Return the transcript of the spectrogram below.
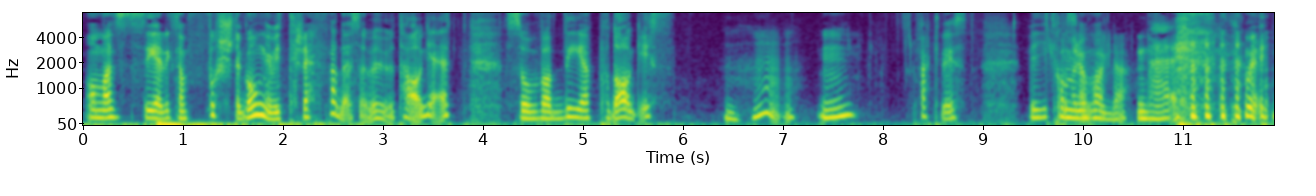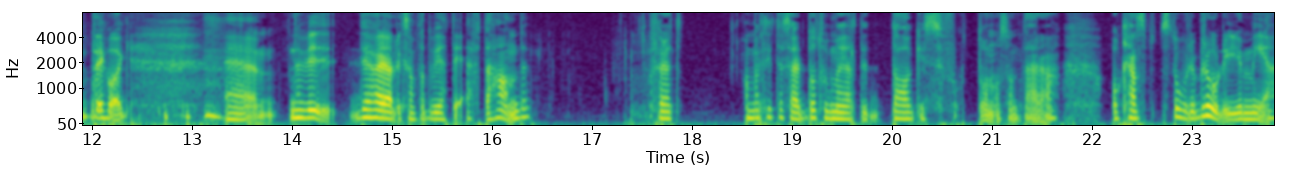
om man ser liksom första gången vi träffades överhuvudtaget så var det på dagis. Mhm. Mm, faktiskt. Vi gick Kommer du ihåg det? Nej, det kommer jag inte ihåg. Ehm, när vi, det har jag liksom fått veta i efterhand. För att om man tittar så här, då tog man ju alltid dagisfoton och sånt där. Och hans storebror är ju med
